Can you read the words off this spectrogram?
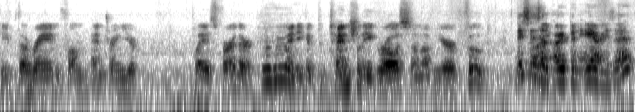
keep the rain from entering your place further. hmm And you can potentially grow some of your food. This is an open air, is it?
